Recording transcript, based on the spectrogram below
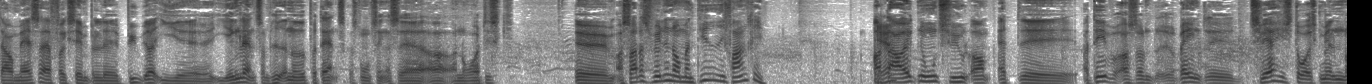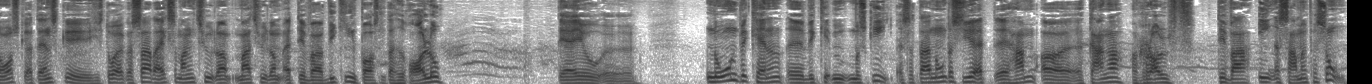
der er jo masser af for eksempel øh, byer i, øh, i England, som hedder noget på dansk og sådan nogle ting, sager, og, og nordisk. Øh, og så er der selvfølgelig Normandiet i Frankrig. Og Ja. der er jo ikke nogen tvivl om, at, øh, og det er også rent øh, tværhistorisk mellem norske og danske historikere, så er der ikke så mange tvivl om, meget tvivl om, at det var vikingebossen, der hed Rollo. Det er jo... Øh, nogen vil kalde, øh, vil, måske, altså der er nogen, der siger, at øh, ham og øh, Ganger Rolf, det var en og samme person.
